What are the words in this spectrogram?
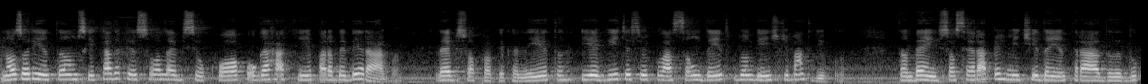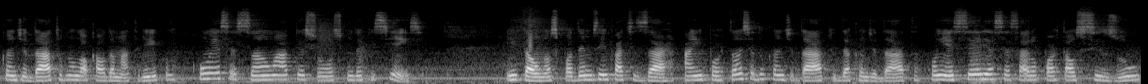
Nós orientamos que cada pessoa leve seu copo ou garrafinha para beber água, leve sua própria caneta e evite a circulação dentro do ambiente de matrícula. Também só será permitida a entrada do candidato no local da matrícula, com exceção a pessoas com deficiência. Então, nós podemos enfatizar a importância do candidato e da candidata conhecer e acessar o portal sisu.ufg.br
